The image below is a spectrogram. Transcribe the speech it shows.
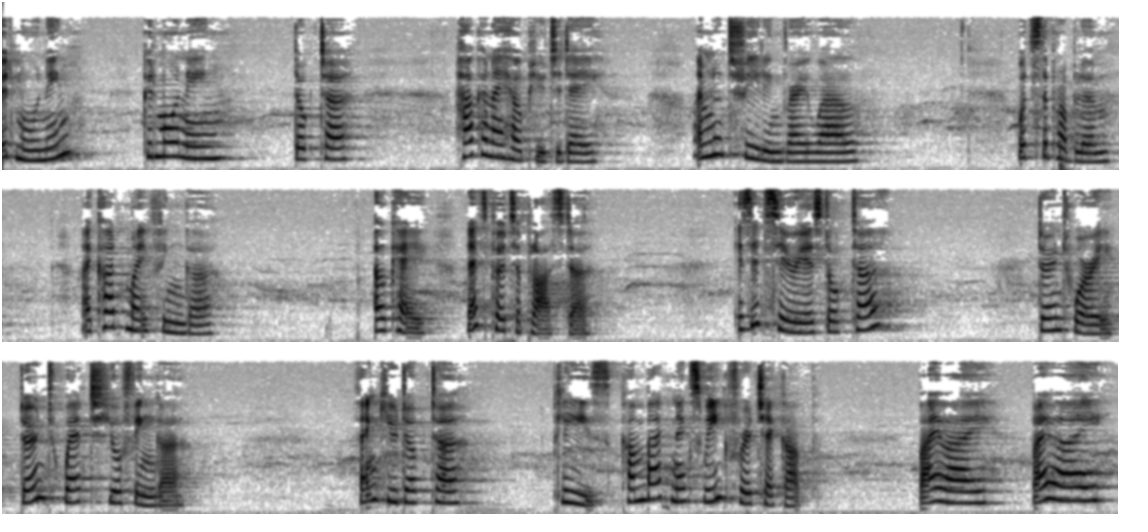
Good morning. Good morning, doctor. How can I help you today? I'm not feeling very well. What's the problem? I cut my finger. Okay, let's put a plaster. Is it serious, doctor? Don't worry, don't wet your finger. Thank you, doctor. Please come back next week for a checkup. Bye bye. Bye bye.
